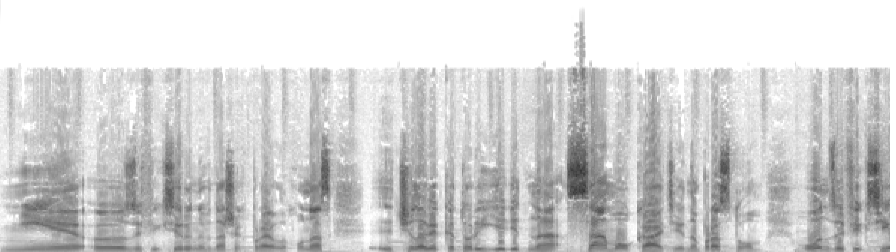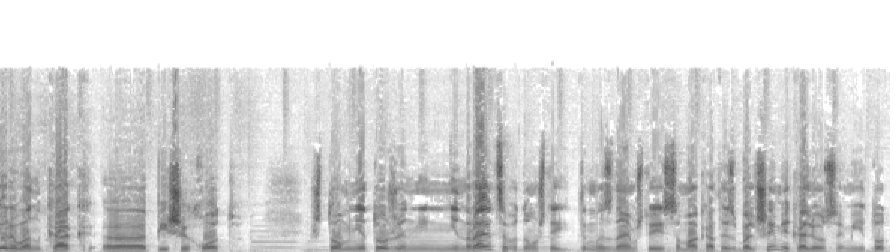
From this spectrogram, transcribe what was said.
не э, зафиксированы в наших правилах. У нас э, человек, который едет на самокате, на простом, он зафиксирован как э, пешеход что мне тоже не, не нравится, потому что мы знаем, что есть самокаты с большими колесами, и тот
